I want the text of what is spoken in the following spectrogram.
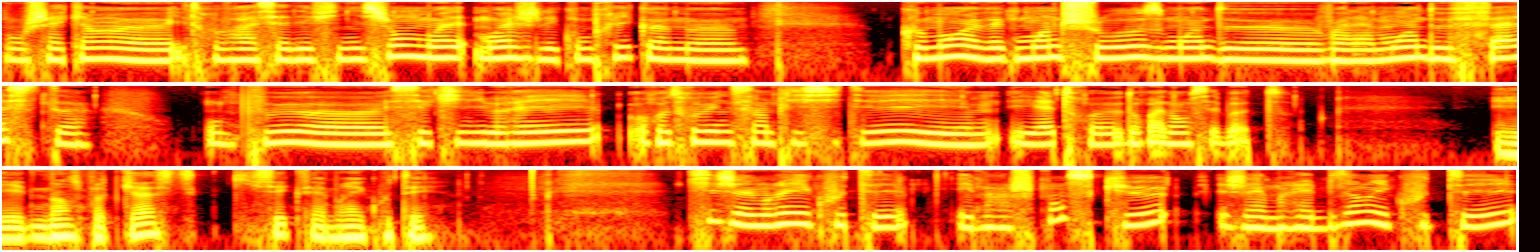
bon, chacun il trouvera sa définition. Moi, moi je l'ai compris comme comment avec moins de choses, moins de voilà, moins de fast, on peut euh, s'équilibrer, retrouver une simplicité et, être droit dans ses bottes. Et dans ce podcast, qui c'est que tu aimerais écouter? Qui j'aimerais écouter? Eh ben, je pense que j'aimerais bien écouter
